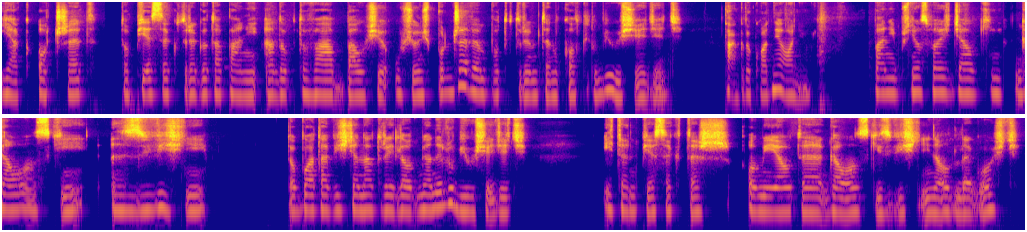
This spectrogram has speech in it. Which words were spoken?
jak odszedł, to piesek, którego ta pani adoptowała, bał się usiąść pod drzewem, pod którym ten kot lubił siedzieć. Tak, dokładnie o nim. Pani przyniosła z działki gałązki z wiśni. To była ta wiśnia, na której dla odmiany lubił siedzieć i ten piesek też omijał te gałązki z wiśni na odległość.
